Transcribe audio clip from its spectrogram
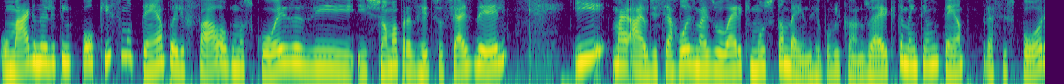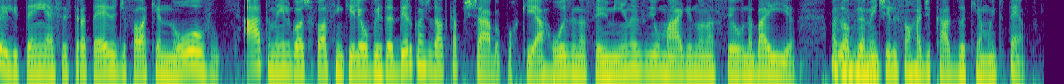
O Magno ele tem pouquíssimo tempo, ele fala algumas coisas e, e chama para as redes sociais dele. E, ah, eu disse a Rose, mas o Eric Musso também, do Republicanos. O Eric também tem um tempo para se expor, ele tem essa estratégia de falar que é novo. Ah, também ele gosta de falar assim, que ele é o verdadeiro candidato capixaba, porque a Rose nasceu em Minas e o Magno nasceu na Bahia. Mas, uhum. obviamente, eles são radicados aqui há muito tempo.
